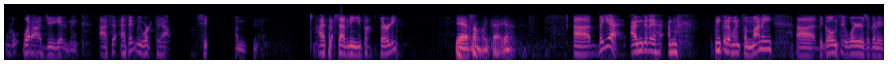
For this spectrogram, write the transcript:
wh- what odds are you giving me? I, th- I think we worked it out to. Um, I put seventy, you put thirty. Yeah, something like that. Yeah. Uh, but yeah, I'm gonna I'm I'm gonna win some money. Uh, the Golden State Warriors are gonna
